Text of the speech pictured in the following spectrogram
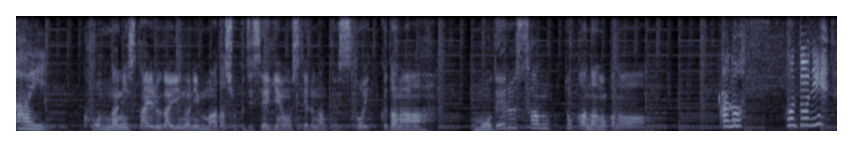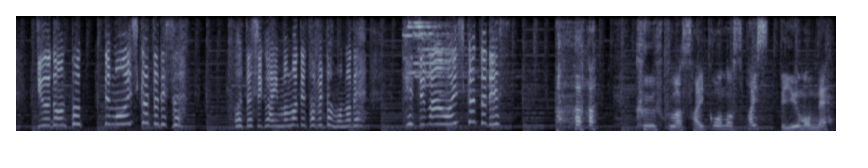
はい。こんなにスタイルがいいのにまだ食事制限をしてるなんてストイックだな。モデルさんとかなのかな？あの本当に牛丼とっても美味しかったです。私が今まで食べたもので一番美味しかったです。空腹は最高のスパイスって言うもんね。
